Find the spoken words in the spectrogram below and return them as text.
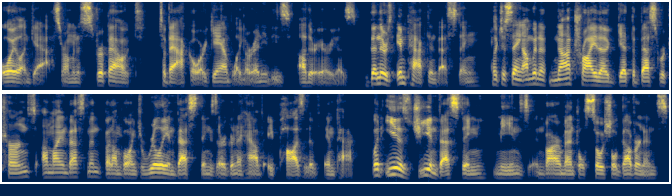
oil and gas, or I'm going to strip out tobacco or gambling or any of these other areas. Then there's impact investing, which is saying I'm going to not try to get the best returns on my investment, but I'm going to really invest things that are going to have a positive impact. What ESG investing means, environmental social governance,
